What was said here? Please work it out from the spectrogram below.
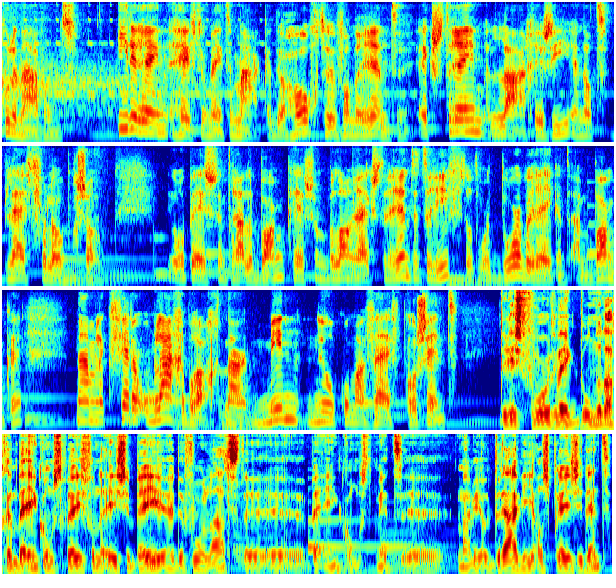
Goedenavond. Iedereen heeft ermee te maken. De hoogte van de rente. Extreem laag is die en dat blijft voorlopig zo. De Europese Centrale Bank heeft zijn belangrijkste rentetarief... dat wordt doorberekend aan banken... namelijk verder omlaag gebracht naar min 0,5 procent. Er is vorige week donderdag een bijeenkomst geweest van de ECB. De voorlaatste uh, bijeenkomst met uh, Mario Draghi als president.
